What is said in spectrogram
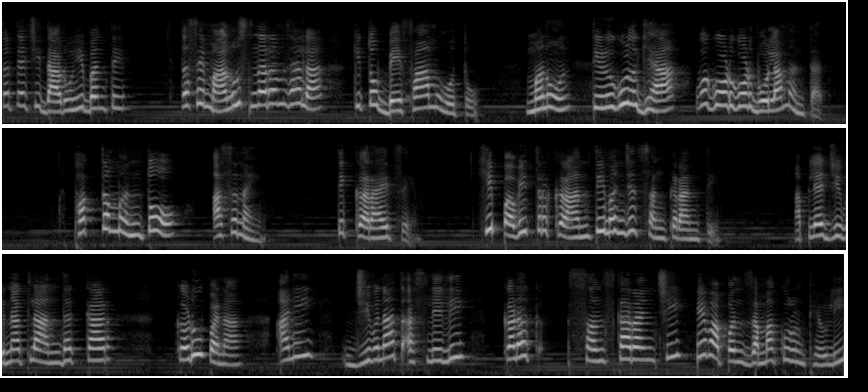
तर त्याची दारूही बनते. तसे माणूस नरम झाला की तो बेफाम होतो. म्हणून तिळगुळ घ्या व गोड गोड बोला म्हणतात. फक्त म्हणतो असं नाही ते करायचे. ही पवित्र क्रांती म्हणजेच संक्रांती. आपल्या जीवनातला अंधकार कडूपणा आणि जीवनात असलेली कडक संस्कारांची हे आपण जमा करून ठेवली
